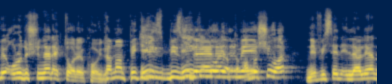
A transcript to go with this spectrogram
Ve onu düşünerek de oraya koydu. Tamam, peki biz- biz bu değerlendirmeyi- Ama şu var Nefise'nin ilerleyen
